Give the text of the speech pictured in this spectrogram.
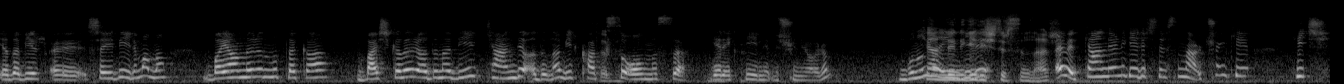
ya da bir e, şey değilim ama bayanların mutlaka başkaları adına değil kendi adına bir katkısı Tabii. olması gerektiğini düşünüyorum. Bununla Kendilerini ilgili geliştirsinler. Evet, kendilerini geliştirsinler. Çünkü hiç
